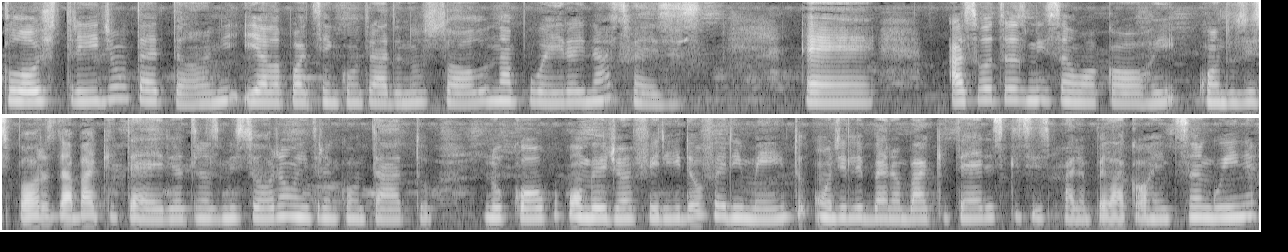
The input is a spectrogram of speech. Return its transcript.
Clostridium tetani e ela pode ser encontrada no solo, na poeira e nas fezes. É, a sua transmissão ocorre quando os esporos da bactéria transmissora entram em contato no corpo por meio de uma ferida ou ferimento, onde liberam bactérias que se espalham pela corrente sanguínea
